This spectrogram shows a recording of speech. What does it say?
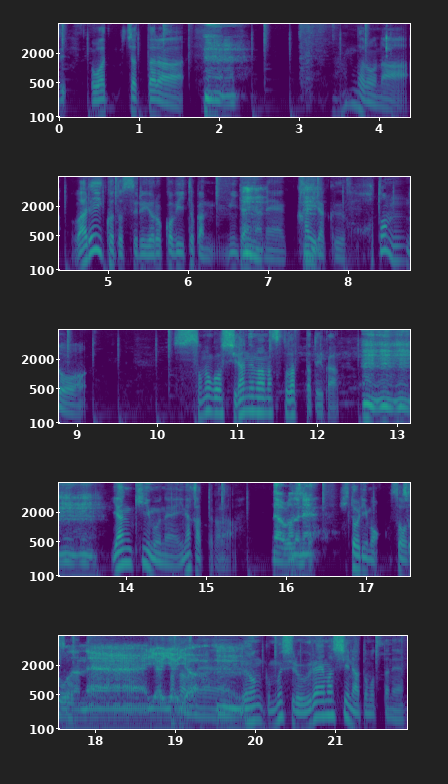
で終わっちゃったら、うんなんだろうな、悪いことする喜びとかみたいなね、快楽、ほとんど、その後知らぬまま育ったというか、うんうんうんうんうん。ヤンキーもね、いなかったから、なるほどね。一人も。そう。そうだねいやいやいだやねうん。なんかむしろ羨ましいなと思ったね。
